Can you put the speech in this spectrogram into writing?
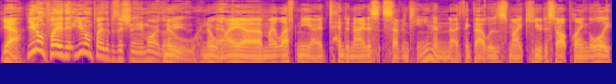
Yeah. You don't play the you don't play the position anymore though. No, no, Yeah. my uh, my left knee. I had tendonitis at 17, and I think that was my cue to stop playing goalie.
